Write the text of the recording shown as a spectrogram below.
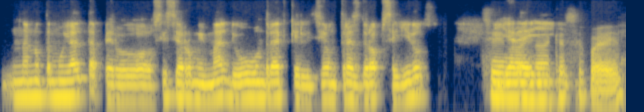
una nota muy alta, pero sí cerró muy mal. Hubo un drive que le hicieron tres drops seguidos. Sí, y ya no de ahí, nada que hacer para él.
